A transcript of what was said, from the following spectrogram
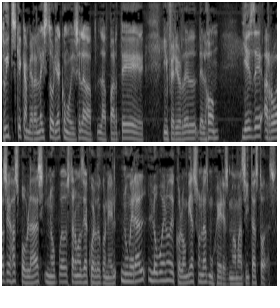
tweets que cambiarán la historia, como dice la, parte inferior del, del home y es de arroba cejas pobladas y no puedo estar más de acuerdo con él. Numeral, lo bueno de Colombia son las mujeres, mamacitas todas.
